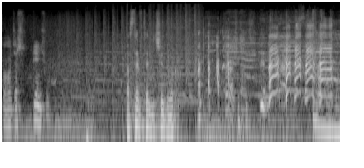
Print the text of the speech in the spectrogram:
to chociaż pięciu. Następne liczydło. Która jest?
